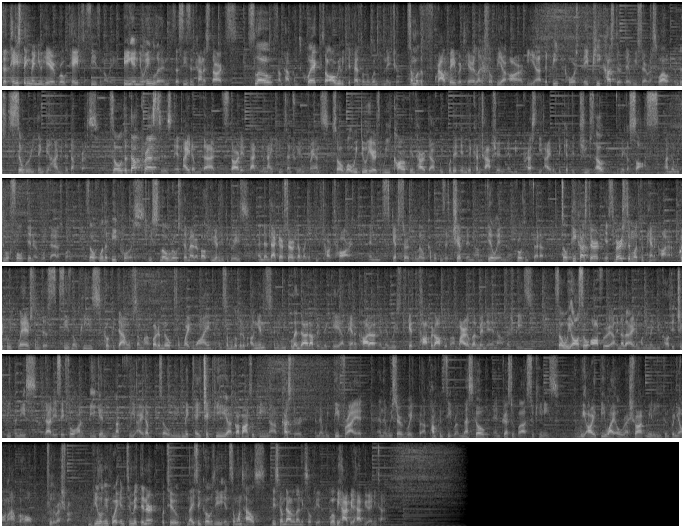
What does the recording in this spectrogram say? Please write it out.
The tasting menu here rotates seasonally. Being in New England, the season kind of starts slow, sometimes comes quick, so it all really depends on the whim of nature. Some of the crowd favorites here at Lenox Sophia are the, uh, the beet course, a pea custard that we serve as well, and this silvery thing behind me, the duck press. So the duck press is an item that started back in the 19th century in France. So what we do here is we carve up the entire duck, we put it in the contraption, and we press the item to get the juice out to make a sauce. And then we do a full dinner with that as well. So for the beet course, we slow roast them at about 300 degrees, and then that gets served up like a beef tartare, and gets served with a little couple pieces of chip and um, dill and frozen feta. So pea custard is very similar to panna cotta. Quickly blanch some of the seasonal peas, cook it down with some uh, buttermilk, some white wine, and some little bit of onions, and we blend that up and make a uh, panna cotta, and then we get top it off with uh, Meyer lemon and uh, fresh peas. So we also offer another item on the menu called the chickpea panisse. That is a full-on vegan, nut-free item. So we make a chickpea uh, garbanzo bean uh, custard, and then we deep fry it, and then we serve it with uh, pumpkin seed romesco and dressed with uh, zucchinis. We are a BYO restaurant, meaning you can bring your own alcohol to the restaurant. If you're looking for an intimate dinner for two, nice and cozy in someone's house, please come down to Lenox Sophia. We'll be happy to have you anytime.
